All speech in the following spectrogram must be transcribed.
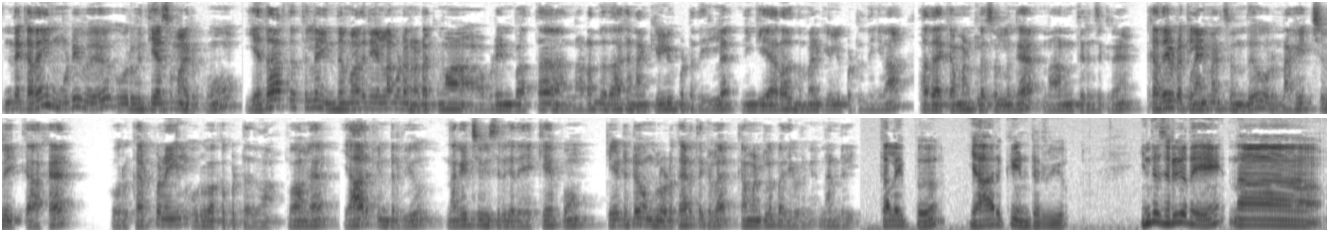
இந்த கதையின் முடிவு ஒரு வித்தியாசமாக இருக்கும். யதார்த்தத்தில் இந்த மாதிரியெல்லாம் கூட நடக்குமா அப்படின்னு பார்த்தா நடந்ததாக நான் கேள்விப்பட்டது இல்லை. நீங்கள் யாராவது இந்த மாதிரி கேள்விப்பட்டிருந்தீங்கன்னா அதை கமெண்ட்ல சொல்லுங்கள் நானும் தெரிஞ்சுக்கிறேன். கதையோட கிளைமேக்ஸ் வந்து ஒரு நகைச்சுவைக்காக ஒரு கற்பனையில் உருவாக்கப்பட்டது தான் வாங்க யாருக்கு இன்டர்வியூ நகைச்சுவை சிறுகதையை கேட்போம். கேட்டுட்டு உங்களோட கருத்துக்களை கமெண்ட்ல பதிவிடுங்க. நன்றி. தலைப்பு யாருக்கு இன்டர்வியூ இந்த சிறுகதையை நான்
